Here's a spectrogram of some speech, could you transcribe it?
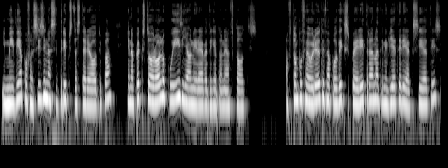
Η Μύδια αποφασίζει να συντρίψει τα στερεότυπα και να παίξει το ρόλο που η ίδια ονειρεύεται για τον εαυτό της. Αυτό που θεωρεί ότι θα αποδείξει περίτρανα την ιδιαίτερη αξία της,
